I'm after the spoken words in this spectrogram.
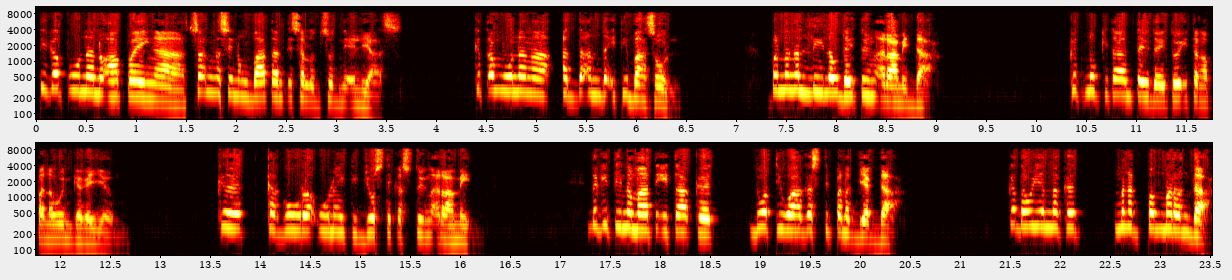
Tiga po na no apay nga saan nga sinungbatan ti saludsod ni Elias. Kita mo na nga addaan da iti basol. Panangal lilaw da ito yung aramid da. Kat no kitaan tayo da ito ita nga panawin gagayam. Kat kagura unay ti Diyos ti kasto yung aramid. Dagiti namati ita kat duwa tiwagas ti panagbiagda. Kadaw yan na kat managpamarangda.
